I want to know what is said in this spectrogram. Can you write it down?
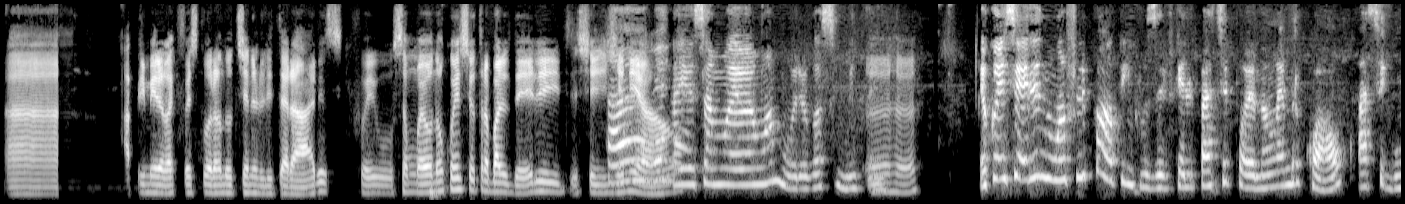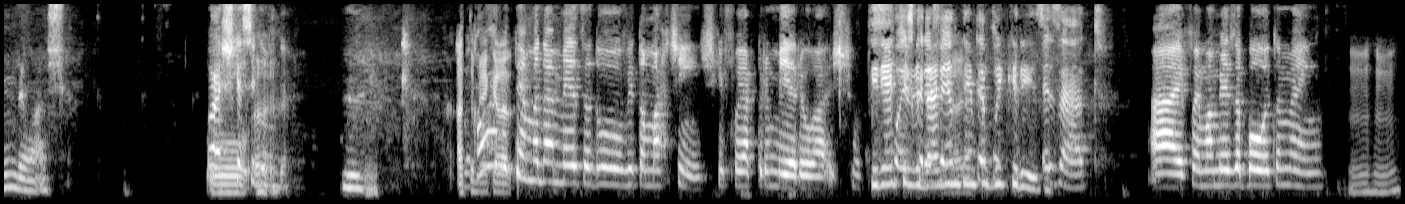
A, a primeira lá que foi explorando o gênero literários, que foi o Samuel. Eu não conhecia o trabalho dele e achei ah, genial. Aí o Samuel é um amor, eu gosto muito dele. Uhum. Eu conheci ele numa flip hop, inclusive, que ele participou. Eu não lembro qual. A segunda, eu acho. Eu acho que é a segunda. Hum. Qual aquela... o tema da mesa do Vitor Martins? Que foi a primeira, eu acho. Criatividade em tempo, tempo, de crise. Exato. Ai, foi uma mesa boa também. Uhum.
